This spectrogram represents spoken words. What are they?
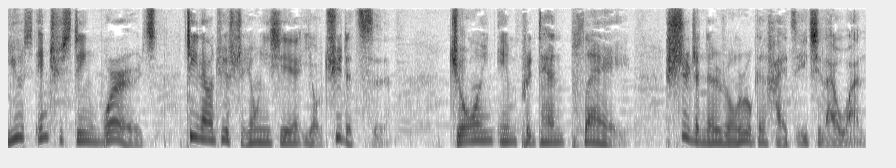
Use interesting words，尽量去使用一些有趣的词。Join in pretend play，试着能融入跟孩子一起来玩。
